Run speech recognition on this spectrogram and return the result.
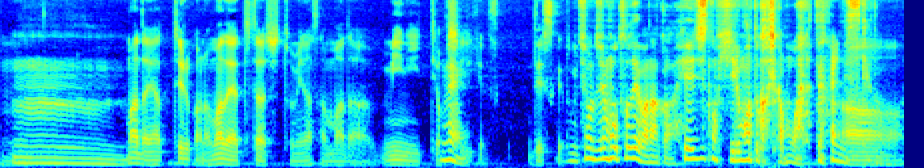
そうん。まだやってるかな？まだやってたらちょっと皆さんまだ見に行ってほしいです,、けど。うちの地元ではなんか平日の昼間とかしかもうやってないんですけど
